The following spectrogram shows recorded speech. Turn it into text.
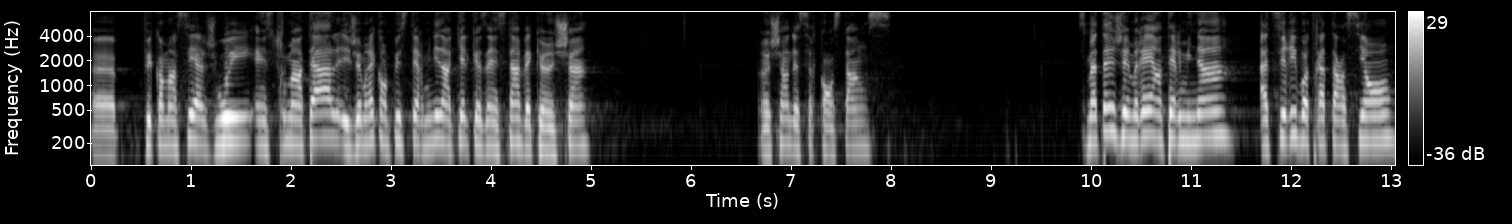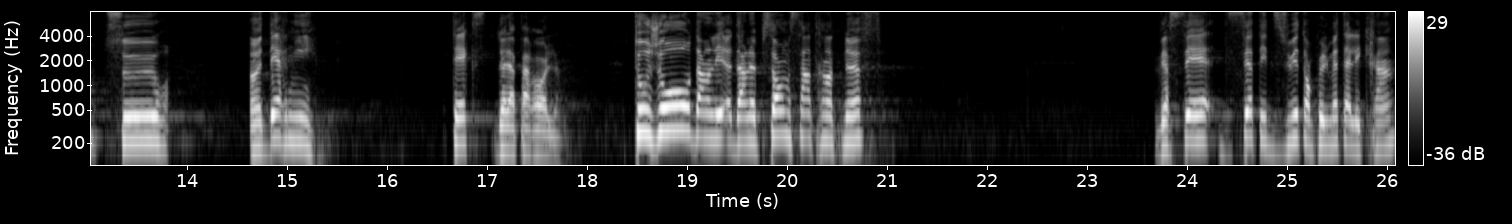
Euh, vous pouvez commencer à jouer instrumental et j'aimerais qu'on puisse terminer dans quelques instants avec un chant, un chant de circonstance. Ce matin, j'aimerais en terminant attirer votre attention sur un dernier texte de la parole. Toujours dans, le psaume 139, versets 17 et 18, on peut le mettre à l'écran.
